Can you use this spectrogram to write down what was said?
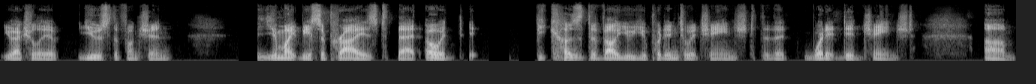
you actually used the function, you might be surprised that, oh, it, it because the value you put into it changed, that what it did changed. Um,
